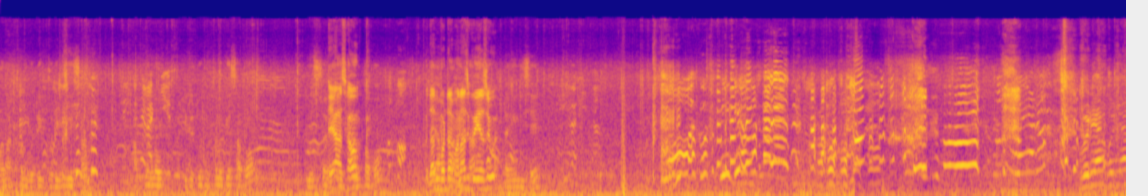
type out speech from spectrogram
মানাসখন গোটেই ঘূৰি ঘূৰি চাম। আপোনালোক ভিডিঅ'টো শেষলৈকে চাব। নিশ্চয় এয়া বহুত চাওক। ভাল পাব। ভূটান বৰ্ডাৰ মানাছ গৈ আছোঁ দাঙি দিছে। Oh, বঢ়িয়া বঢ়িয়া.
